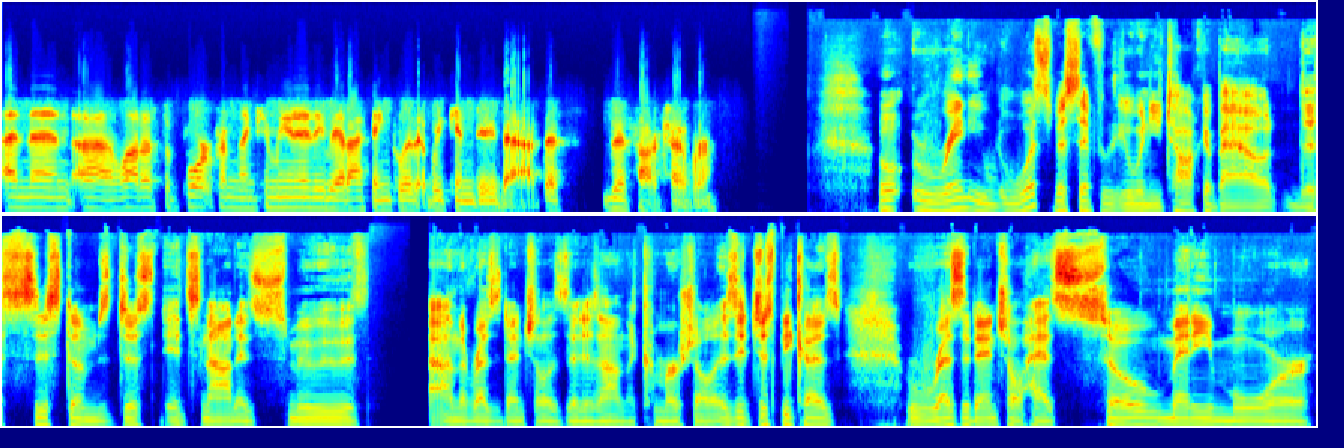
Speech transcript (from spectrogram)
and then uh, a lot of support from the community but i think that we can do that this this october. Well, Rainey, what specifically when you talk about the systems, just it's not as smooth on the residential as it is on the commercial? Is it just because residential has so many more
